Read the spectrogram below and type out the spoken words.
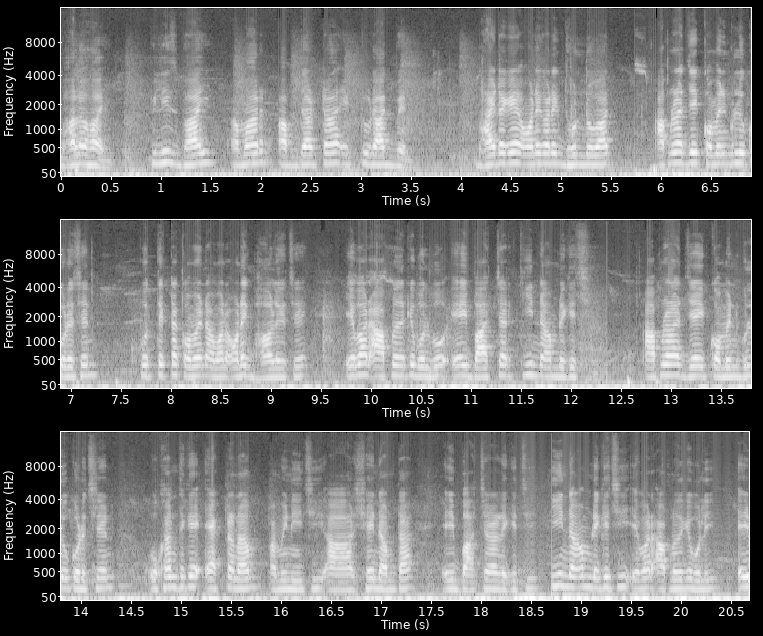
ভালো হয়। প্লিজ ভাই, আমার আবদারটা একটু রাখবেন। ভাইটাকে অনেক অনেক ধন্যবাদ। আপনারা যে কমেন্টগুলো করেছেন প্রত্যেকটা কমেন্ট আমার অনেক ভালো লেগেছে। এবার আপনাদেরকে বলব, এই বাচ্চার কি নাম রেখেছি? আপনারা যে কমেন্টগুলো করেছিলেন, ওখান থেকে একটা নাম আমি নিয়েছি, আর সেই নামটা এই বাচ্চারা রেখেছি। কি নাম রেখেছি? এবার আপনাদেরকে বলি, এই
